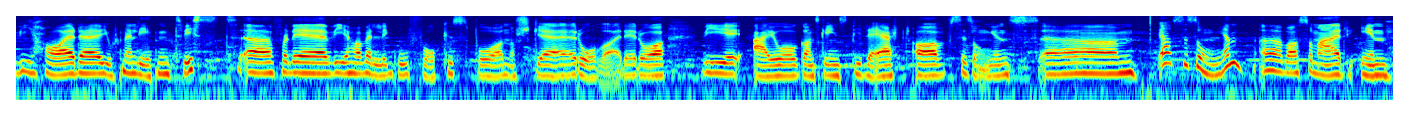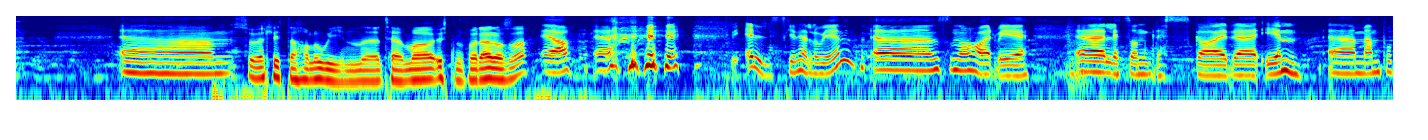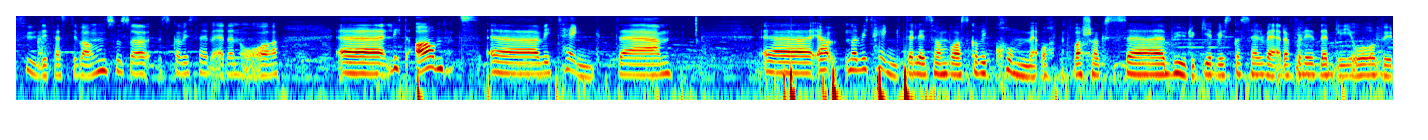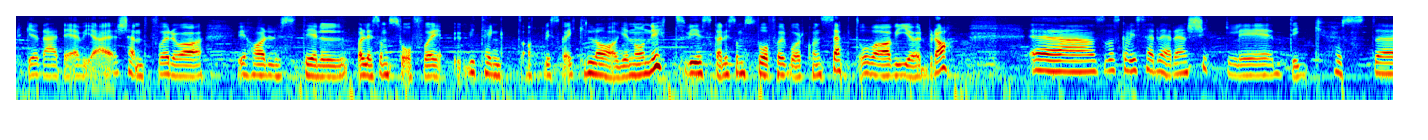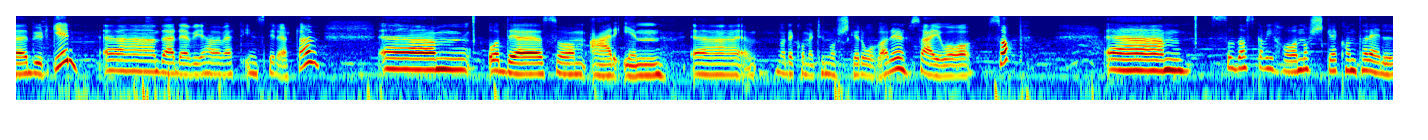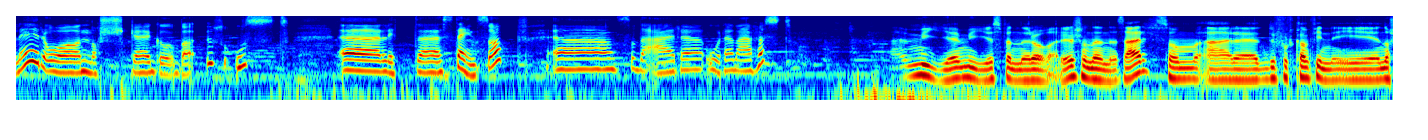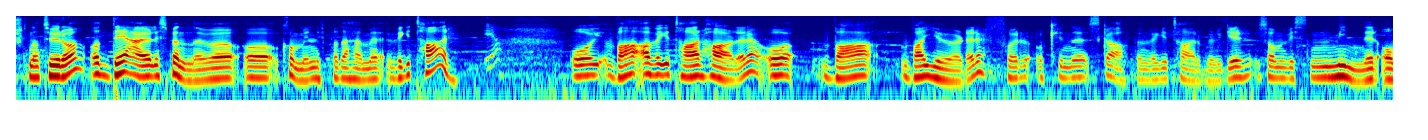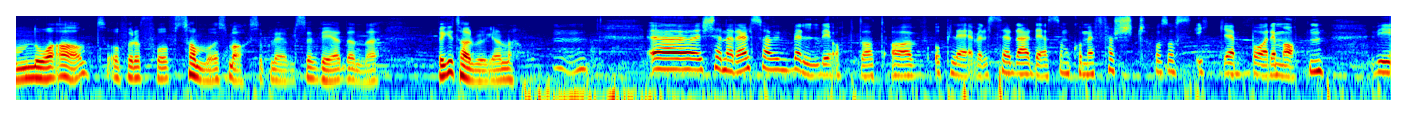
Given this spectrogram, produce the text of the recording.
vi har eh, gjort med en liten twist. Eh, fordi vi har veldig god fokus på norske råvarer. Og vi er jo ganske inspirert av sesongens eh, Ja, sesongen. hva som er in. Eh, Så et lite halloween-tema utenfor her også. ja. vi elsker halloween, så nå har vi litt sånn gresskar inn. Eh, men på Foodie-festivalen så skal, vi servere noe eh, litt annet. Eh, vi tenkte Uh, ja, når vi tenkte liksom hva skal vi komme opp, hva slags uh, burger vi skal servere, fordi det blir jo burger, det er det vi er kjent for, og vi har lyst til å liksom stå for Vi tenkte at vi skal ikke lage noe nytt, vi skal liksom stå for vårt konsept og hva vi gjør bra. Eh, så da skal vi servere en skikkelig digg høstburger. Eh, det er det vi har vært inspirert av. Eh, og det som er in eh, når det kommer til norske råvarer, så er jo sopp. Så da skal vi ha norske kantareller og norske gouda-ost. Eh, litt steinsopp. Så det er ordet, det er høst. Mye, mye spennende råvarer som nevnes her, som er, eh, du fort kan finne i norsk natur òg. Og det er jo litt spennende ved å komme inn litt på det her med vegetar. Ja. Og hva av vegetar har dere, og hva, hva gjør dere for å kunne skape en vegetarburger som hvis den minner om noe annet, og for å få samme smaksopplevelse ved denne vegetarburgeren, da? Mm. Eh, generelt så er vi veldig opptatt av opplevelser. Det er det som kommer først hos oss, ikke bare maten. Vi,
